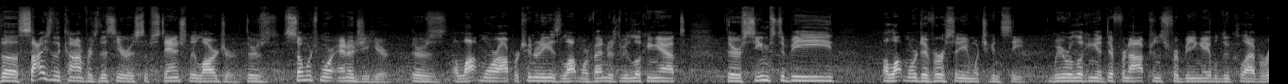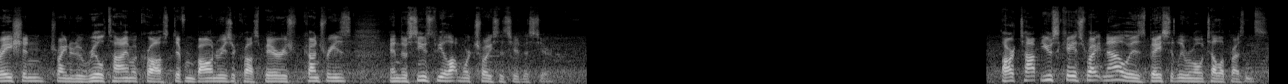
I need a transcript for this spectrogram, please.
The size of the conference this year is substantially larger. There's so much more energy here. There's a lot more opportunities, a lot more vendors to be looking at. There seems to be a lot more diversity in what you can see. We were looking at different options for being able to do collaboration, trying to do real time across different boundaries, across barriers for countries, and there seems to be a lot more choices here this year. Our top use case right now is basically remote telepresence.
